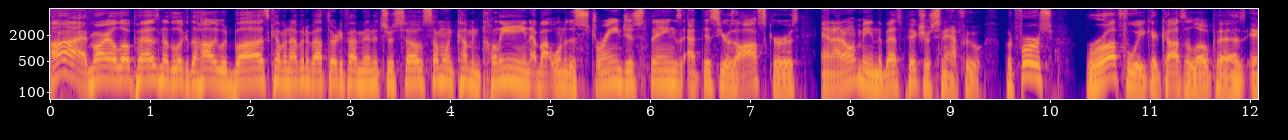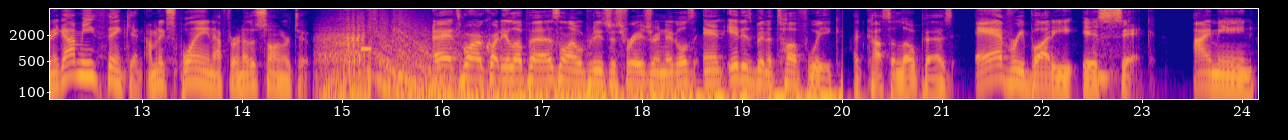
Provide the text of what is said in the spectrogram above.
All right, Mario Lopez, another look at the Hollywood buzz coming up in about 35 minutes or so. Someone coming clean about one of the strangest things at this year's Oscars, and I don't mean the best picture snafu. But first, rough week at Casa Lopez, and it got me thinking. I'm going to explain after another song or two. Hey, it's Mario Courtney Lopez, along with producers Fraser and Nichols, and it has been a tough week at Casa Lopez. Everybody is sick. I mean,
